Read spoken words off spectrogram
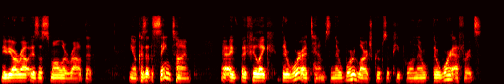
Maybe our route is a smaller route that, you know, because at the same time, I, I feel like there were attempts and there were large groups of people and there, there were efforts,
